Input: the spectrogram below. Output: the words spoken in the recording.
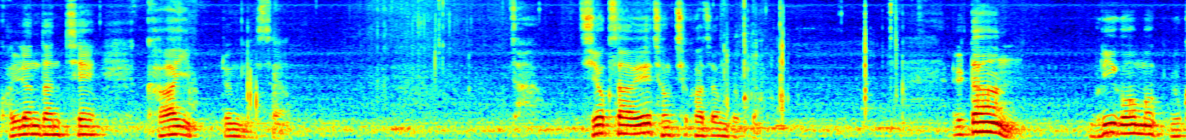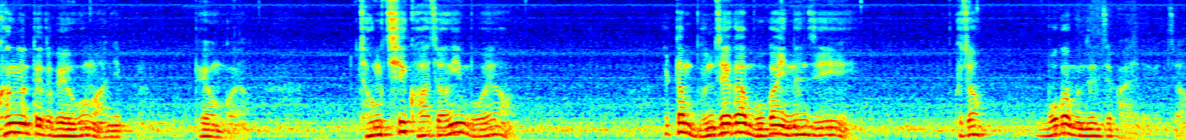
관련 단체 가입 이런 게 있어요. 자, 지역사회의 정치 과정 볼게요. 일단 우리 이거 뭐 6학년 때도 배우고 많이 배운 거예요. 정치 과정이 뭐예요? 일단 문제가 뭐가 있는지 그죠? 뭐가 문제인지 봐야 되겠죠.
